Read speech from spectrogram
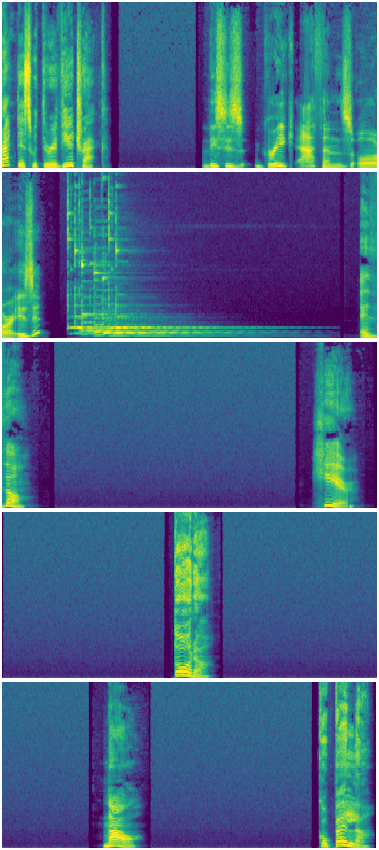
practice with the review track. This is Greek Athens, or is it? Εδώ. Here. Τώρα. Now. Κοπέλα.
